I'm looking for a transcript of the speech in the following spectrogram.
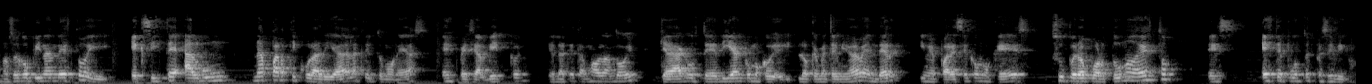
No sé qué opinan de esto y existe alguna particularidad de las criptomonedas, en especial Bitcoin, que es la que estamos hablando hoy, que haga que ustedes digan como que lo que me terminó de vender y me parece como que es súper oportuno de esto, es este punto específico.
